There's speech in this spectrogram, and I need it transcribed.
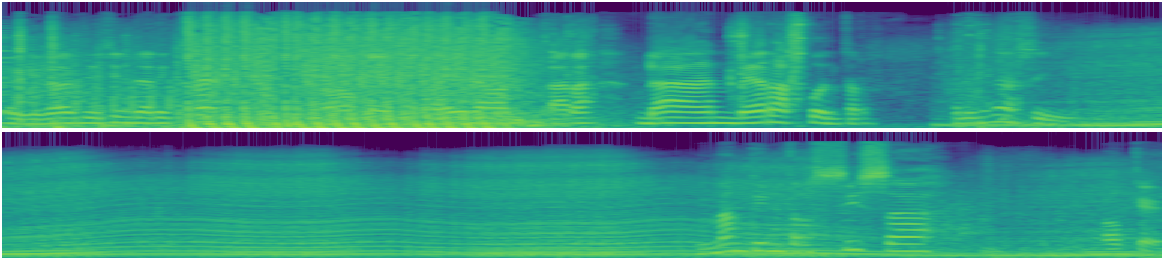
Oke, kita sini dari Crab. Oke, spray dalam arah dan berak pun tereliminasi. 6 tim tersisa. Oke.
